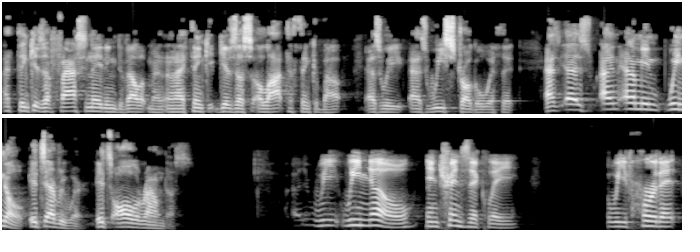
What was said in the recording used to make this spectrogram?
I think is a fascinating development. And I think it gives us a lot to think about as we, as we struggle with it. As, as, and, and I mean, we know it's everywhere. It's all around us we we know intrinsically we've heard it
